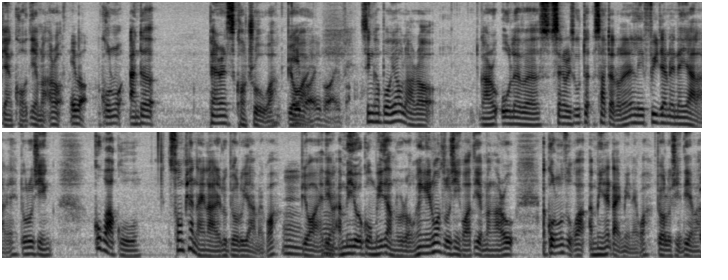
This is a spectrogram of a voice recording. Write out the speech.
ပြန်ခေါ်တည်ရမလားအဲ့တော့အေးပေါ့အကုန်လုံး under parents control ပါပြောရရင်အေးပေါ့အေးပေါ့စင်ကာပူရောက်လာတော့ငါတို့ O level secondary school စတက်တော့နည်းနည်းလေး freedom နဲ့ရလာတယ်ပြောလို့ရှိရင်ကိုယ့်ဘာကိုယ်ဆုံးဖြတ်နိုင်လာတယ်လို့ပြောလို့ရမယ်ကွာပြောရရင်ဒီအမေကိုအကုန်မေးကြမလို့တော့ငငယ်တော့ဆိုလို့ရှိရင်ကွာတည်ရမလားငါတို့အကုန်လုံးဆိုကွာအမေနဲ့တိုင်ပင်တယ်ကွာပြောလို့ရှိရင်တည်ရမလား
